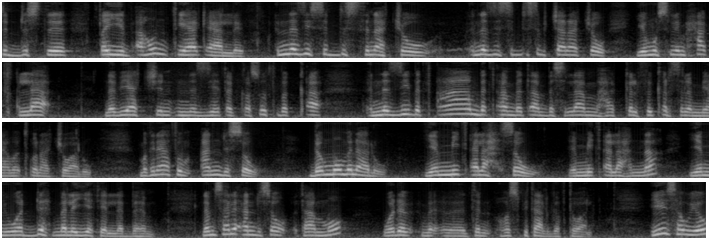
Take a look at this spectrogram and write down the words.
ስድስት ጠይብ አሁን ጥያቄ አለ እነዚህ ስድስት ናቸው እነዚህ ስድስት ብቻ ናቸው የሙስሊም ሐቅ ላ ነቢያችን እነዚህ የጠቀሱት በቃ እነዚህ በጣም በጣም በጣም በእስላም መካከል ፍቅር ስለሚያመጡ ናቸው አሉ። ምክንያቱም አንድ ሰው ደሞ ምን አሉ? የሚጠላህ ሰው የሚጠላህና የሚወድህ መለየት የለብህም። ለምሳሌ አንድ ሰው ታሞ ወደ ሆስፒታል ገብተዋል። ይህ ሰውየው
